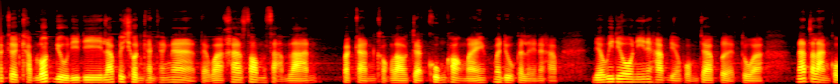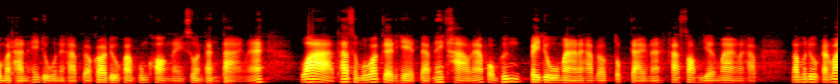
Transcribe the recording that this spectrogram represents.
ถ้าเกิดขับรถอยู่ดีๆ แล้วไปชนคันข้างหน้า แต่ว่าค่าซ่อม 3 ล้าน ประกันของเราจะคุ้มครองไหมมาดูกันเลยนะครับ เดี๋ยววิดีโอนี้นะครับ เดี๋ยวผมจะเปิดตัวหน้าตารางกรมธรรม์ให้ดูนะครับ แล้วก็ดูความคุ้มครองในส่วนต่างๆ นะ ว่าถ้าสมมุติว่าเกิดเหตุแบบในข่าวนะ ผมเพิ่งไปดูมานะครับแล้วตกใจนะค่าซ่อมเยอะมากนะครับ เรามาดูกันว่า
